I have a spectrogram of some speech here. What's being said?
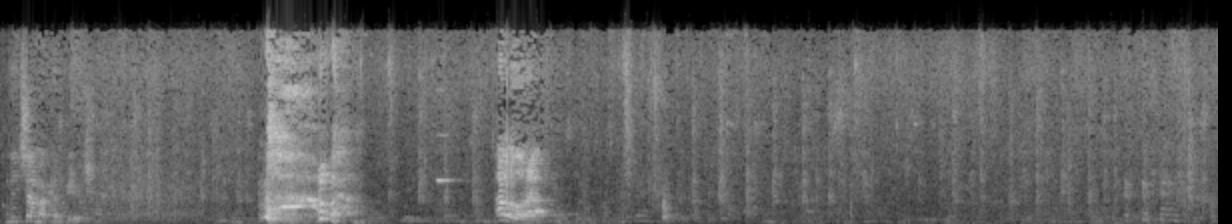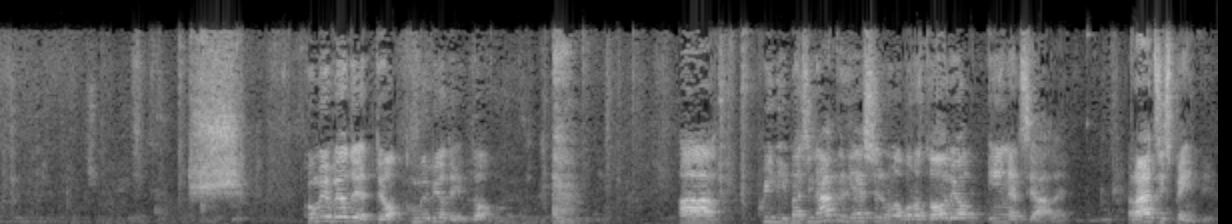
Cominciamo a capirci. Allora, Come vi ho detto, vi ho detto uh, quindi immaginate di essere un laboratorio inerziale, raggi spenti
